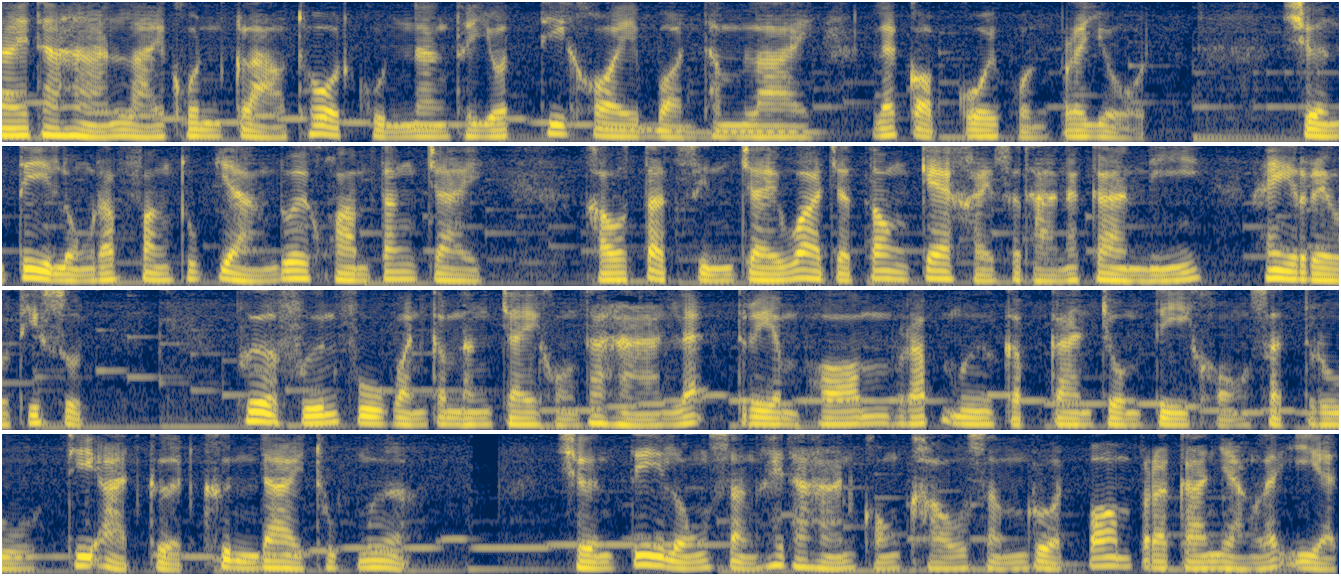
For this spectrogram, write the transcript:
นายทหารหลายคนกล่าวโทษขุนนางทยศที่คอยบ่อนทำลาย และกอบโกยผลประโยชน์เฉินตี้หลงรับฟังทุกอย่างด้วยความตั้งใจ เขาตัดสินใจว่าจะต้องแก้ไขสถานการณ์นี้ให้เร็วที่สุด เพื่อฟื้นฟูขวัญกำลังใจของทหารและเตรียมพร้อมรับมือกับการโจมตีของศัตรูที่อาจเกิดขึ้นได้ทุกเมื่อเฉินตี้หลงสั่งให้ทหารของเขาสำรวจป้อมปราการอย่างละเอียด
